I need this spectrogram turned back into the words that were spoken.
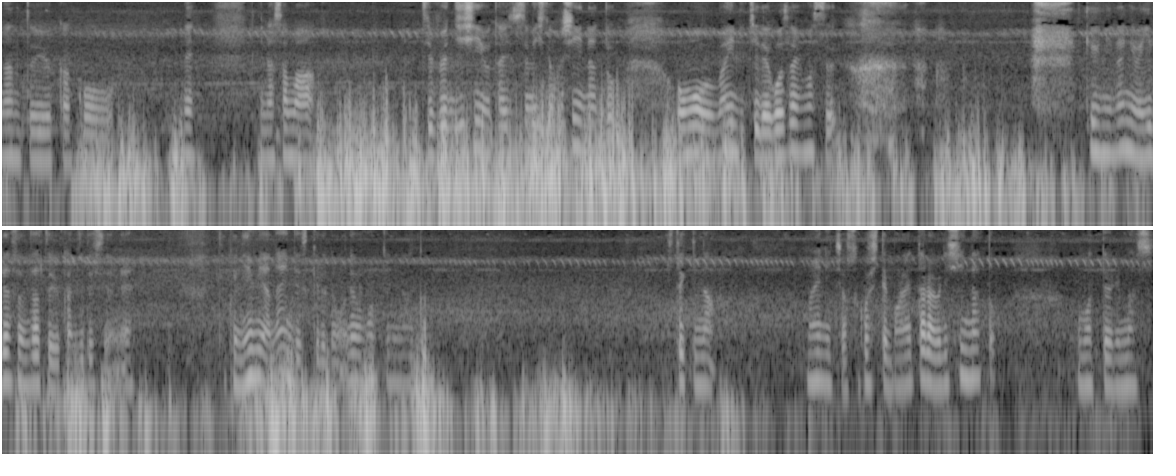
なんというかこうね皆様自分自身を大切にしてほしいなと思う毎日でございます。急に何を言い出すんだという感じですよね。特に意味はないんですけれどもでも本当になんか素敵な毎日を過ごしてもらえたら嬉しいなと思っております。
